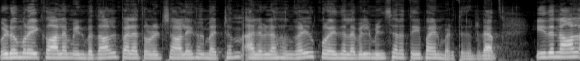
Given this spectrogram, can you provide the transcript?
விடுமுறை காலம் என்பதால் பல தொழிற்சாலைகள் மற்றும் அலுவலகங்கள் குறைந்த குறைந்தளவில் மின்சாரத்தை பயன்படுத்துகின்றன. இதனால்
